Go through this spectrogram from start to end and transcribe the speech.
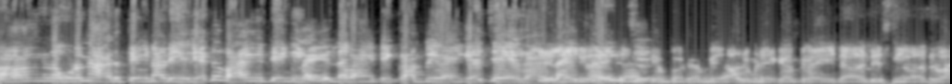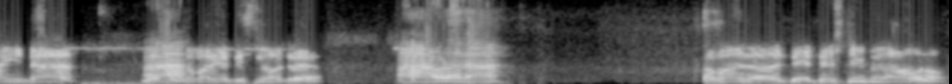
வாங்கின உடனே அடுத்த வினாடி ஏரியாத வாங்கிட்டீங்களே. என்ன வாங்கிட்டீங்க? கம்பி வாங்கியாச்சு லைட் வாங்கிச்சு கெம்பு கம்பி அலுமினிய கம்பி வாங்கிட்டேன் டிஸ்டில் வாட்டர் வாங்கிட்டேன். பாருங்க டிஸ்டில் வாட்டர். ஆ அவ்வளோதான் அப்புறம் டெஸ்ட் டியூப் தான் வாங்கணும்.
